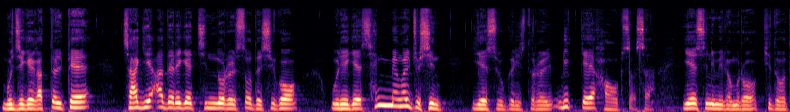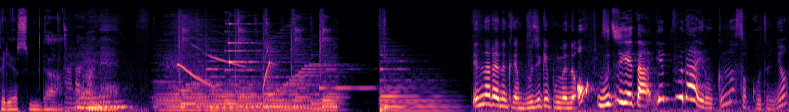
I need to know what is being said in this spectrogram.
무지개가 뜰 때 자기 아들에게 진노를 쏟으시고 우리에게 생명을 주신 예수 그리스도를 믿게 하옵소서. 예수님 이름으로 기도드렸습니다. 아멘. 옛날에는 그냥 무지개 보면은 어 무지개다 예쁘다 이러고 끝났었거든요.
